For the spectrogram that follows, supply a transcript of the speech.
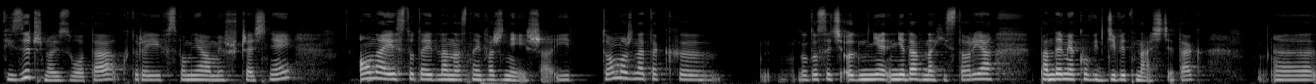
fizyczność złota, której wspomniałam już wcześniej, ona jest tutaj dla nas najważniejsza i to można tak, e, no dosyć nie, niedawna historia, pandemia COVID-19, tak? E,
